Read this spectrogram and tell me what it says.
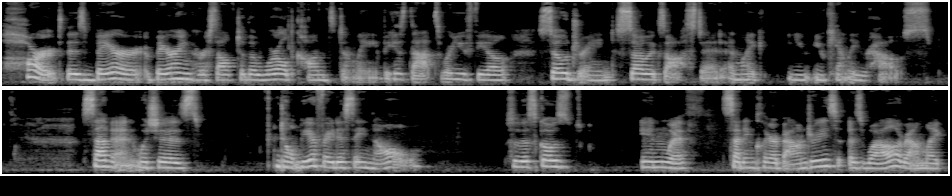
heart that is bare bearing herself to the world constantly because that's where you feel so drained, so exhausted and like you you can't leave your house. 7, which is don't be afraid to say no so this goes in with setting clear boundaries as well around like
